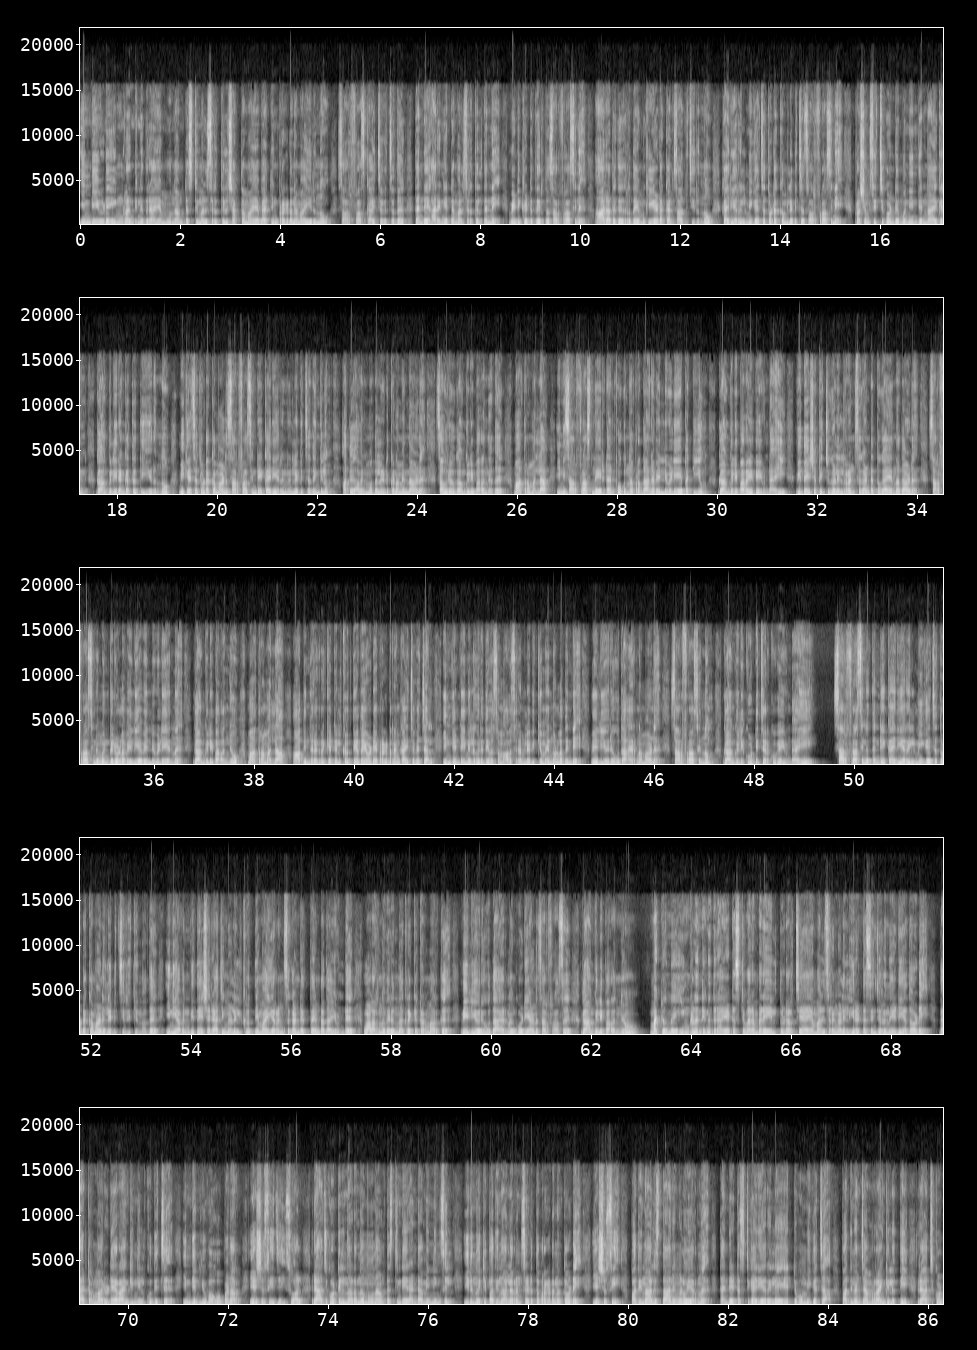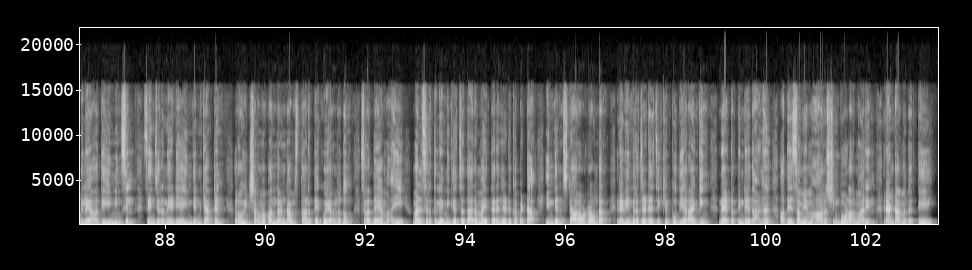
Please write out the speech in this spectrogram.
ഇന്ത്യയുടെ ഇംഗ്ലണ്ടിനെതിരായ മൂന്നാം ടെസ്റ്റ് മത്സരത്തിൽ ശക്തമായ ബാറ്റിംഗ് പ്രകടനമായിരുന്നു സർഫ്രാസ് കാഴ്ചവെച്ചത്. തന്റെ അരങ്ങേറ്റ മത്സരത്തിൽ തന്നെ വെടിക്കെട്ട് തീർത്ത സർഫ്രാസിന് ആരാധക ഹൃദയം കീഴടക്കാൻ സാധിച്ചിരുന്നു. കരിയറിൽ മികച്ച തുടക്കം ലഭിച്ച സർഫ്രാസിനെ പ്രശംസിച്ചുകൊണ്ട് മുൻ ഇന്ത്യൻ നായകൻ ഗാംഗുലി രംഗത്തെത്തിയിരുന്നു. മികച്ച തുടക്കമാണ് സർഫ്രാസിന്റെ കരിയറിന് ലഭിച്ചതെങ്കിലും അത് അവൻ മുതലെടുക്കണമെന്നാണ് സൗരവ് ഗാംഗുലി പറഞ്ഞത്. മാത്രമല്ല ഇനി സർഫ്രാസ് നേരിടാൻ പോകുന്ന പ്രധാന വെല്ലുവിളിയെ പറ്റിയും ഗാംഗുലി പറയുകയുണ്ടായി. വിദേശ പിച്ചുകളിൽ റൺസ് കണ്ടെത്തുക എന്നതാണ് സർഫ്രാസിന് മുൻപിലുള്ള വലിയ വെല്ലുവിളിയെന്ന് ഗാംഗുലി പറഞ്ഞു. മാത്രമല്ല ആഭ്യന്തര ക്രിക്കറ്റിൽ കൃത്യതയോടെ പ്രകടനം കാഴ്ചവെച്ചാൽ ഇന്ത്യൻ ടീമിൽ ഒരു ദിവസം അവസരം ലഭിക്കും എന്നുള്ളതിന്റെ വലിയൊരു ഉദാഹരണമാണ് സർഫ്രാസ് എന്നും ഗാംഗുലി കൂട്ടിച്ചേർക്കുകയുണ്ടായി. സർഫ്രാസിന് തന്റെ കരിയറിൽ മികച്ച തുടക്കമാണ് ലഭിച്ചിരിക്കുന്നത്. ഇനി അവൻ വിദേശ രാജ്യങ്ങളിൽ കൃത്യമായി റൺസ് കണ്ടെത്തേണ്ടതായുണ്ട്. വളർന്നു വരുന്ന ക്രിക്കറ്റർമാർക്ക് വലിയൊരു ഉദാഹരണം കൂടിയാണ് സർഫ്രാസ് ഗാംഗുലി പറഞ്ഞു. മറ്റൊന്ന് ഇംഗ്ലണ്ടിനെതിരായ ടെസ്റ്റ് പരമ്പരയിൽ തുടർച്ചയായ മത്സരങ്ങളിൽ ഇരട്ട സെഞ്ചുറി നേടിയതോടെ ബാറ്റർമാരുടെ റാങ്കിങ്ങിൽ കുതിച്ച് ഇന്ത്യൻ യുവ ഓപ്പണർ യശസ്വി ജയ്സ്വാൾ രാജ്കോട്ടിൽ നടന്ന മൂന്നാം ടെസ്റ്റിന്റെ രണ്ടാം ഇന്നിംഗ്സിൽ ഇരുന്നൂറ്റി പതിനാല് റൺസ് എടുത്ത പ്രകടനത്തോടെ യശസ്വി പതിനാല് സ്ഥാനങ്ങൾ ഉയർന്ന് തന്റെ ടെസ്റ്റ് കരിയറിലെ ഏറ്റവും മികച്ച പതിനഞ്ചാം റാങ്കിലെത്തി. രാജ്കോട്ടിലെ ആദ്യ ഇന്നിംഗ്സിൽ സെഞ്ചുറി നേടിയ ഇന്ത്യൻ ക്യാപ്റ്റൻ രോഹിത് ശർമ്മ പന്ത്രണ്ടാം സ്ഥാനത്തേക്ക് ഉയർന്നതും ശ്രദ്ധേയമായി. മത്സരത്തിലെ മികച്ച താരമായി തെരഞ്ഞെടുക്കപ്പെട്ട ഇന്ത്യൻ സ്റ്റാർ ഓൾറൗണ്ടർ രവീന്ദ്ര ജഡേജയ്ക്കും പുതിയ റാങ്കിംഗ് നേട്ടത്തിന്റെതാണ്. അതേസമയം ആറഷ്യൻ ബോളർമാരിൽ രണ്ടാമതെത്തി.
